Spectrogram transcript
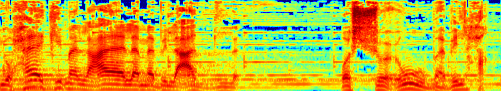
يحاكم العالم بالعدل والشعوب بالحق.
